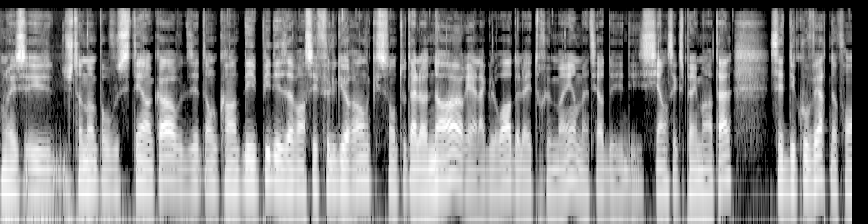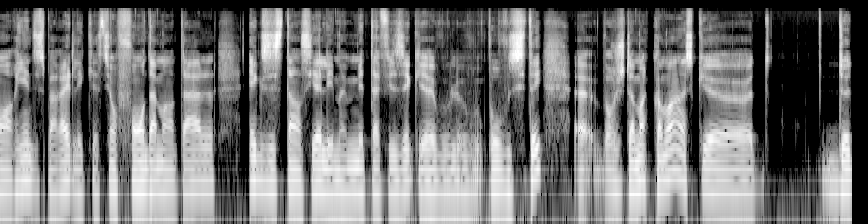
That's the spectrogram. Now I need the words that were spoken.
Oui, c'est justement pour vous citer encore, vous dites donc en dépit des avancées fulgurantes qui sont tout à l'honneur et à la gloire de l'être humain en matière des, sciences expérimentales, ces découvertes ne font en rien disparaître les questions fondamentales, existentielles et même métaphysiques, euh, pour vous citer. Euh, bon, justement, comment est-ce que de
